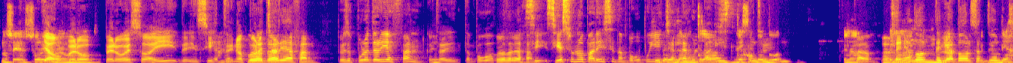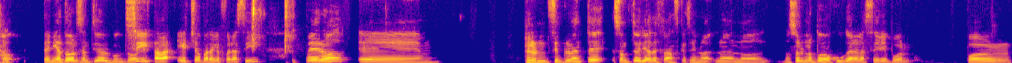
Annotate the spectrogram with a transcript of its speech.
No sé, sorry, Ya, pero, pero eso ahí, de- insisto, y no es es por pura echar- teoría de fan. Pero eso es pura teoría de fan, ¿cachai? Tampoco... Pura teoría de fan. Si, si eso no aparece, tampoco puede Sí, echarle la culpa la a Disney. dejando te la- Claro, Claro. tenía, todo, tenía todo el sentido del mundo. Tenía todo el sentido del mundo. Sí. Estaba hecho para que fuera así, pero, eh, pero simplemente son teorías de fans, ¿cachai? No, no, no, nosotros no podemos juzgar a la serie por, por,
